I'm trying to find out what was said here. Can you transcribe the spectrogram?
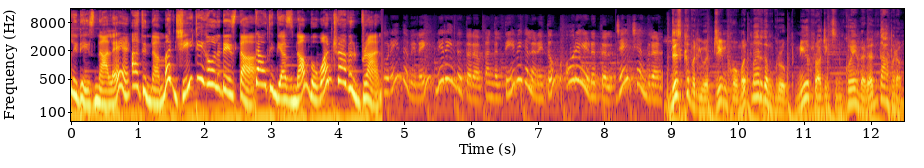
ஹாலிடேஸ்னாலே அது நம்ம ஜிடி ஹாலிடேஸ் தான். South India's number one travel brand குறைந்த விலை நிறைந்த தரம். தங்கள் தேவைகள் அனைத்தும் ஒரே இடத்தில். ஜெயச்சந்திரன். Discover your dream home at Maradam Group. New projects in Coimbatore and Tabaram.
